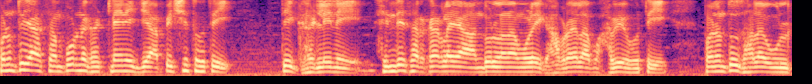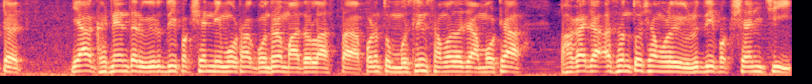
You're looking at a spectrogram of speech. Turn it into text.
परंतु या संपूर्ण घटनेने जे अपेक्षित होते ते घडले नाही. शिंदे सरकारला या आंदोलनामुळे घाबरायला हवे होते परंतु झालं उलटच. या घटनेनंतर विरोधी पक्षांनी मोठा गोंधळ माजवला असता परंतु मुस्लिम समाजाच्या मोठ्या भागाच्या असंतोषामुळे विरोधी पक्षांची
